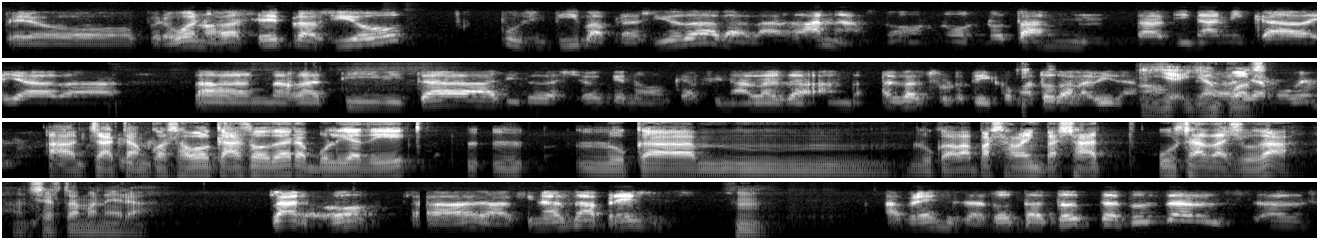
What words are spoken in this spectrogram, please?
Però, però bueno, ha de ser pressió positiva, pressió de, de, de ganes, no? No, no tant de dinàmica ja de, de negativitat i tot això que no, que al final has de, has de sortir, com a tota la vida. No? I, i en, quals... Exacte, en qualsevol cas, Oder, volia dir el que, mm, el que va passar l'any passat us ha d'ajudar, en certa manera. Claro, clar, al final aprens. Mm. Aprens de, tot, de, tot, de tots els, els,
